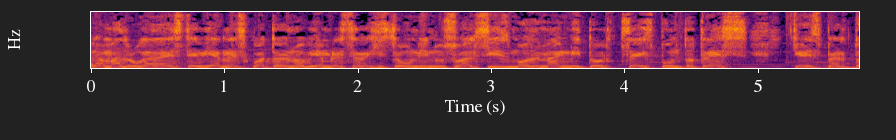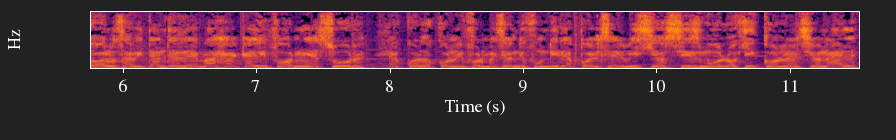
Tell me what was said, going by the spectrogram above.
La madrugada de este viernes 4 de noviembre se registró un inusual sismo de magnitud 6.3 que despertó a los habitantes de Baja California Sur. De acuerdo con la información difundida por el Servicio Sismológico Nacional,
